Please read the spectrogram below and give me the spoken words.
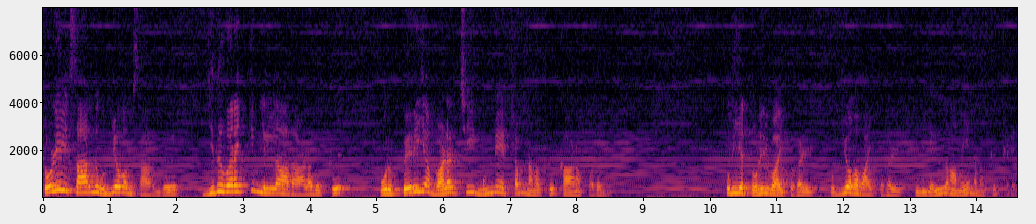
தொழில் சார்ந்து உத்தியோகம் சார்ந்து இதுவரைக்கும் இல்லாத அளவுக்கு ஒரு பெரிய வளர்ச்சி முன்னேற்றம் நமக்கு காணப்படும். புதிய தொழில் வாய்ப்புகள் உத்தியோக வாய்ப்புகள் இது எல்லாமே நமக்கு கிடைக்கும்.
